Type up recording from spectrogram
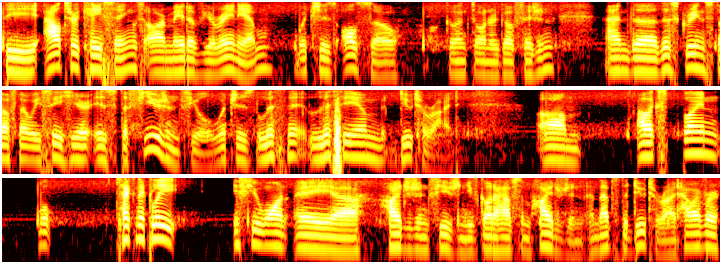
The outer casings are made of uranium, which is also going to undergo fission. And uh, this green stuff that we see here is the fusion fuel, which is lithi lithium deuteride. Um, I'll explain, well, technically, if you want a uh, hydrogen fusion, you've got to have some hydrogen, and that's the deuteride. However,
